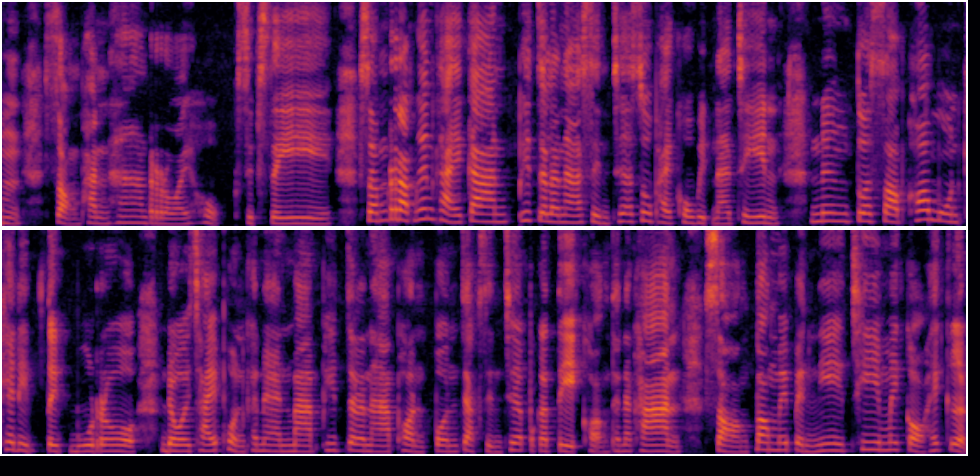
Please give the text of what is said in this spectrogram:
ม 2564 สำหรับเงื่อนไขการพิจารณาสินเชื่อสู้ภัยโควิด -19 1. ตรวจสอบข้อมูลเครดิตติดบูโร โดยใช้ผลคะแนนมาพิจารณาผ่อนปลนจากสินเชื่อปกติของธนาคาร 2. ต้องไม่เป็นหนี้ที่ไม่ก่อให้เกิด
